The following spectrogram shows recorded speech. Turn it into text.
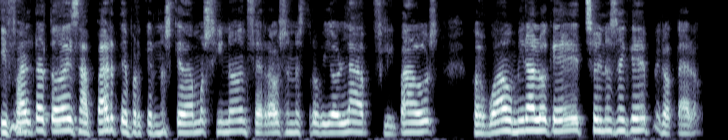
Y falta toda esa parte porque nos quedamos, si no, encerrados en nuestro biolab, flipados, wow, mira lo que he hecho y no sé qué, pero claro,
